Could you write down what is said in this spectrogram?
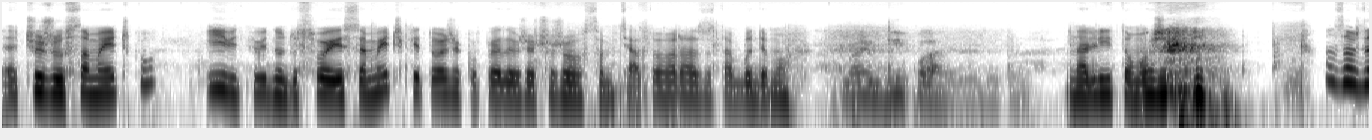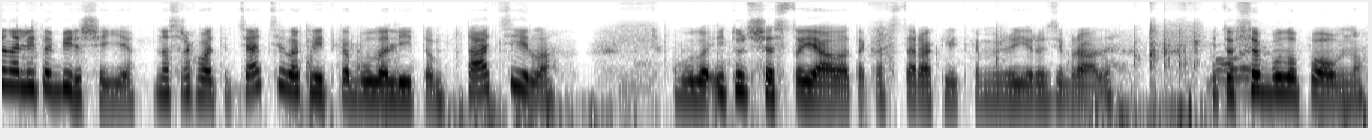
е, чужу самичку. І відповідно до своєї самички теж купили вже чужого самця. Того разу та будемо Маємо дві пари. На літо, може. Ну, завжди на літо більше є. У нас рахувати ця ціла клітка була літом, та ціла була. І тут ще стояла така стара клітка, ми вже її розібрали. І Ну, то все було повно.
